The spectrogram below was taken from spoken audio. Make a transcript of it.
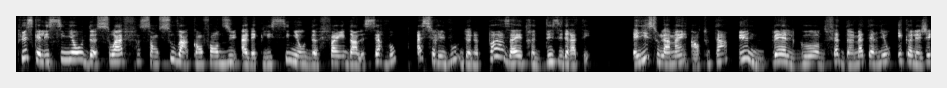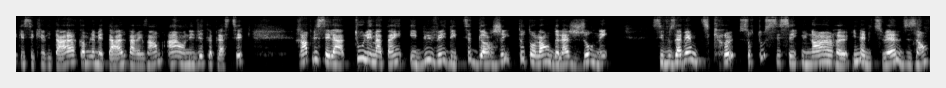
Puisque les signaux de soif sont souvent confondus avec les signaux de faim dans le cerveau, assurez-vous de ne pas être déshydraté. Ayez sous la main en tout temps une belle gourde faite d'un matériau écologique et sécuritaire, comme le métal, par exemple. Hein, on évite le plastique. Remplissez-la tous les matins et buvez des petites gorgées tout au long de la journée. Si vous avez un petit creux, surtout si c'est une heure euh, inhabituelle, disons,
